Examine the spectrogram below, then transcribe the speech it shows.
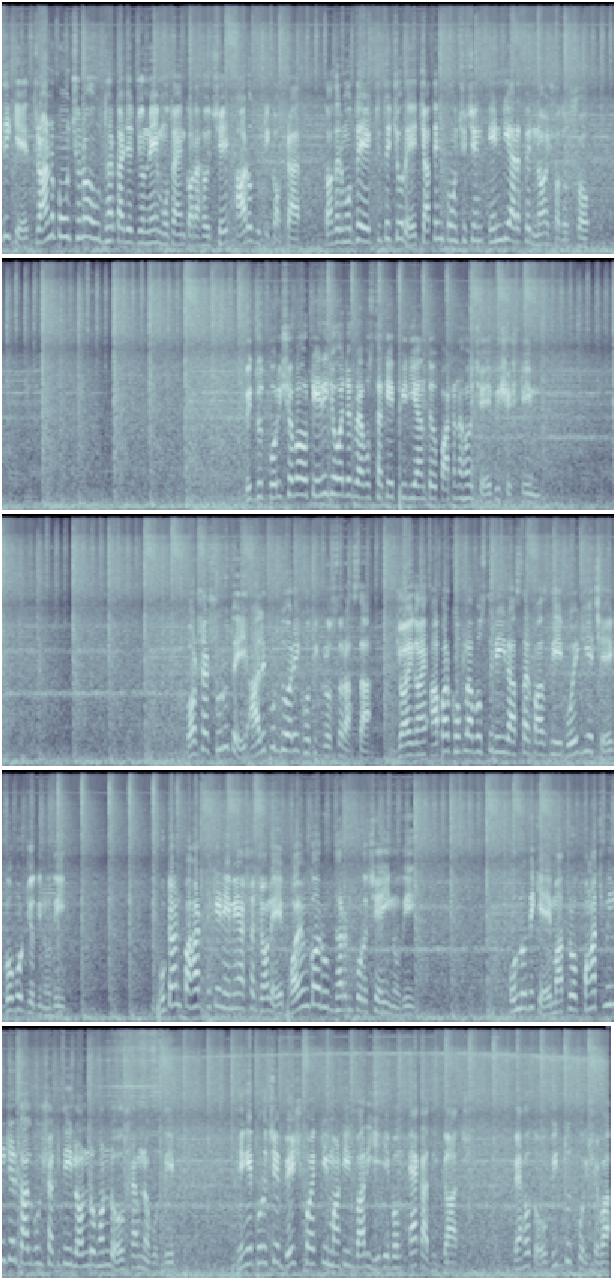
এদিকে ত্রাণ পৌঁছানো ও উদ্ধার কাজের জন্য মোতায়েন করা হয়েছে আরও দুটি কপ্টার। তাদের মধ্যে একটিতে চড়ে চাতেন পৌঁছেছেন এনডিআরএফের নয় সদস্য। বিদ্যুৎ পরিষেবা ও টেলি যোগাযোগ ব্যবস্থাকে ফিরিয়ে আনতেও পাঠানো হয়েছে বিশেষ টিম। বর্ষার শুরুতেই আলিপুরদুয়ারে ক্ষতিগ্রস্ত রাস্তা। জয়গাঁয় আপার খোকলা বস্তির এই রাস্তার পাশ দিয়ে বয়ে গিয়েছে গোবরজ্যোতি নদী। ভুটান পাহাড় থেকে নেমে আসা জলে ভয়ঙ্কর রূপ ধারণ করেছে এই নদী। অন্যদিকে মাত্র পাঁচ মিনিটের কালবৈশাখীতেই লণ্ডভণ্ড শ্যামনগর দ্বীপ। ভেঙে পড়েছে বেশ কয়েকটি মাটির বাড়ি এবং একাধিক গাছ। ব্যাহত বিদ্যুৎ পরিষেবা।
